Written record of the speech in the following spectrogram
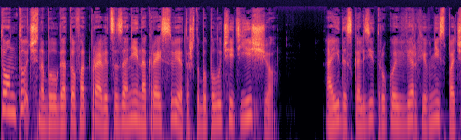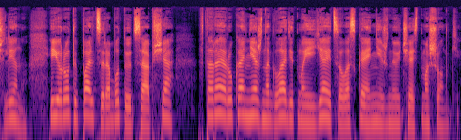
то он точно был готов отправиться за ней на край света, чтобы получить еще. Аида скользит рукой вверх и вниз по члену. Ее рот и пальцы работают сообща. Вторая рука нежно гладит мои яйца, лаская нижнюю часть мошонки.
